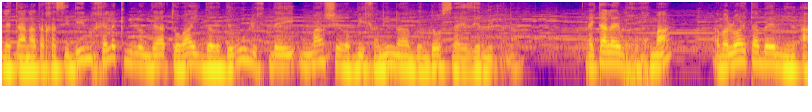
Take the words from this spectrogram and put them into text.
לטענת החסידים, חלק מלומדי התורה הידרדרו לכדי מה שרבי חנינא בן דוסה הזהיר מפניו. הייתה להם חוכמה, אבל לא הייתה בהם יראה.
